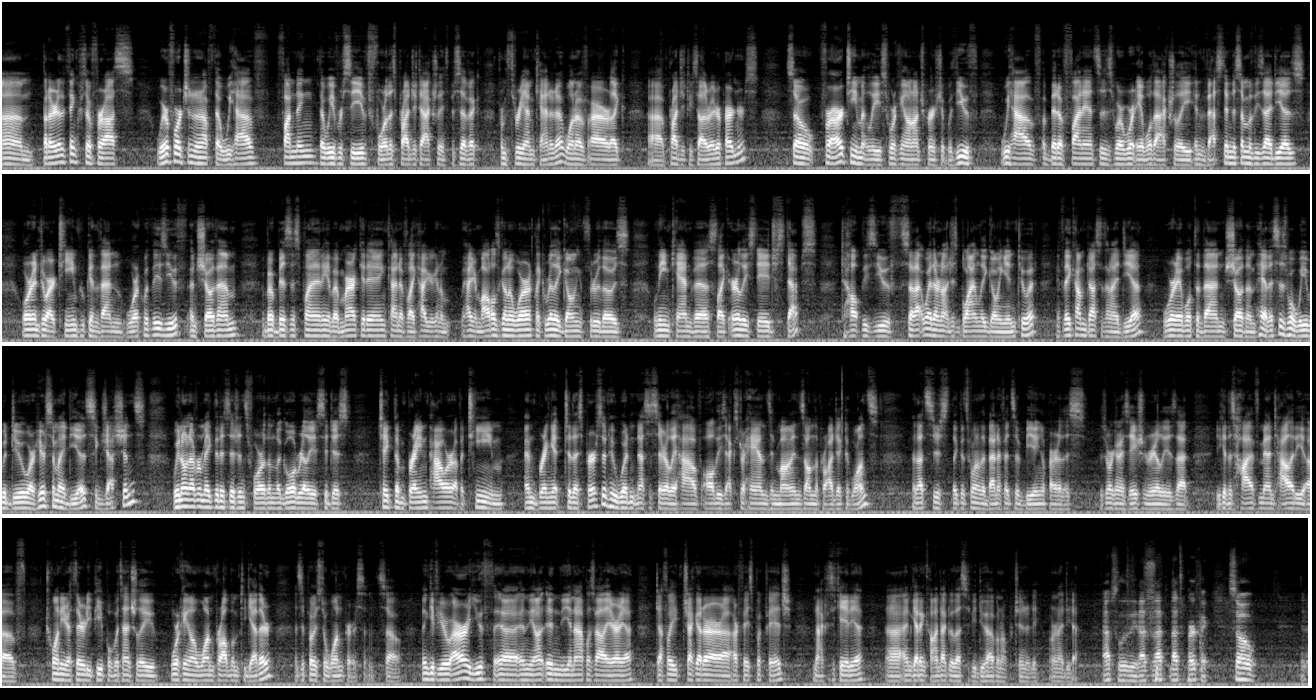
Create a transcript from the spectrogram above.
Um, but I really think so for us we're fortunate enough that we have funding that we've received for this project actually in specific from 3M Canada, one of our like uh, project accelerator partners. So for our team at least, working on entrepreneurship with youth, we have a bit of finances where we're able to actually invest into some of these ideas or into our team who can then work with these youth and show them about business planning, about marketing, kind of like how you're gonna how your model's gonna work, like really going through those lean canvas, like early stage steps to help these youth so that way they're not just blindly going into it. If they come to us with an idea, we're able to then show them, hey, this is what we would do, or here's some ideas, suggestions. We don't ever make the decisions for them. The goal really is to just take the brain power of a team and bring it to this person who wouldn't necessarily have all these extra hands and minds on the project at once. And that's just like that's one of the benefits of being a part of this this organization really is that you get this hive mentality of 20 or 30 people potentially working on one problem together as opposed to one person. So I think if you are a youth uh, in the in the Annapolis Valley area, definitely check out our, uh, our Facebook page, Enactus Acadia, uh, and get in contact with us if you do have an opportunity or an idea. Absolutely, that's that, that's perfect. So,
